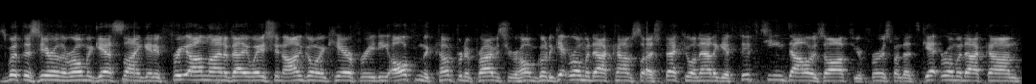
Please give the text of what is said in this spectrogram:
is with us here on the Roman guest line. Get a free online evaluation, ongoing care for ED, all from the comfort and privacy of your home. Go to getroman.com slash BetQL now to get $15 off your first one. That's getroman.com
